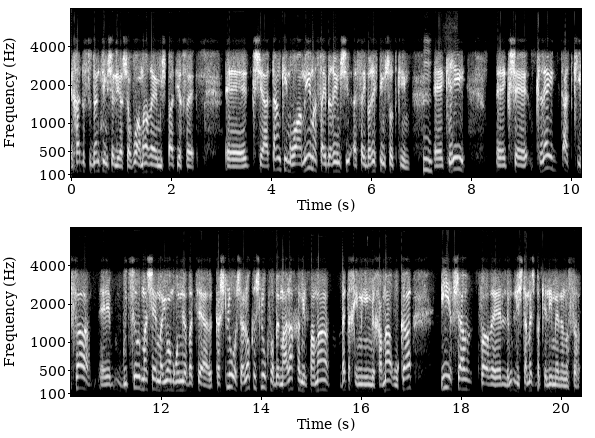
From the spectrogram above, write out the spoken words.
אחד הסטודנטים שלי השבוע אמר אה, משפט יפה. אה, כשהטנקים רועמים, הסייבריסטים שותקים. Mm. אה, קרי, כשכלי התקיפה ביצעו מה שהם היו אמורים לבצע, כשלו או שלא כשלו, כבר במהלך המלחמה, בטח אם היא מלחמה ארוכה, אי אפשר כבר להשתמש בכלים האלה נוסף,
